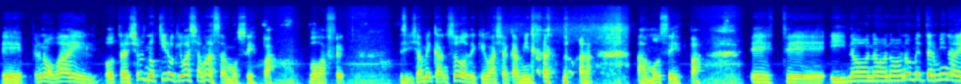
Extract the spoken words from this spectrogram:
Eh, pero no, va él. Otra, yo no quiero que vaya más a Mosespa, Boba Fett. Es decir, ya me cansó de que vaya caminando a, a Mosespa. Este, y no, no, no, no me termina de.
